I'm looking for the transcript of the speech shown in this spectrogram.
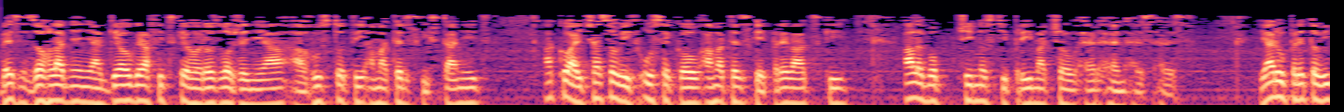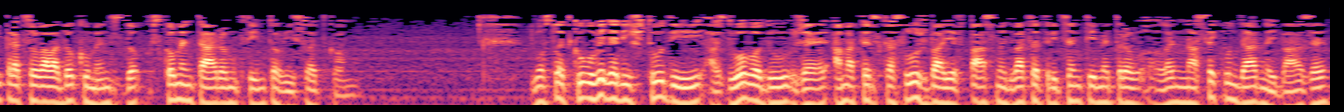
bez zohľadnenia geografického rozloženia a hustoty amatérských staníc, ako aj časových úsekov amatérskej prevádzky alebo činnosti príjimačov RNSS. Jaru preto vypracovala dokument s, do, s komentárom k týmto výsledkom. V dôsledku uvedených štúdií a z dôvodu, že amatérska služba je v pásme 23 cm len na sekundárnej báze,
